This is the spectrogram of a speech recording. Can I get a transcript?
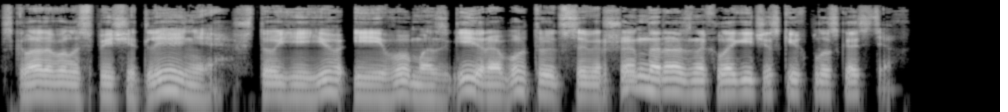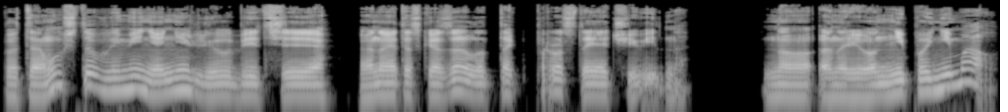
Складывалось впечатление, что ее и его мозги работают в совершенно разных логических плоскостях. «Потому что вы меня не любите». Она это сказала так просто и очевидно. Но Анрион не понимал,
